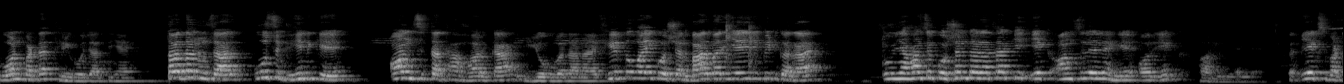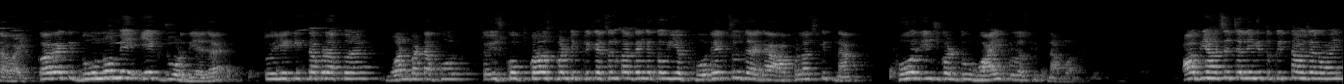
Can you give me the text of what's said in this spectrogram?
वन बटा थ्री हो जाती है। तद अनुसार उस भिन्न के अंश तथा हर का योग बताना है। फिर तो वही क्वेश्चन बार बार यही रिपीट कर रहा है। तो यहाँ से क्वेश्चन कर रहा था कि एक अंश ले लेंगे और एक हर ले लेंगे। तो एक्स बटा वाई कह रहा है कि दोनों में एक जोड़ दिया जाए तो ये कितना प्राप्त हो रहा है? वन बटा फोर तो इसको क्रॉस मल्टीप्लीकेशन कर देंगे तो ये फोर एक्स हो जाएगा और प्लस कितना? Four equal to y plus कितना वन अब यहाँ से चलेंगे तो कितना हो जाएगा भाई?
